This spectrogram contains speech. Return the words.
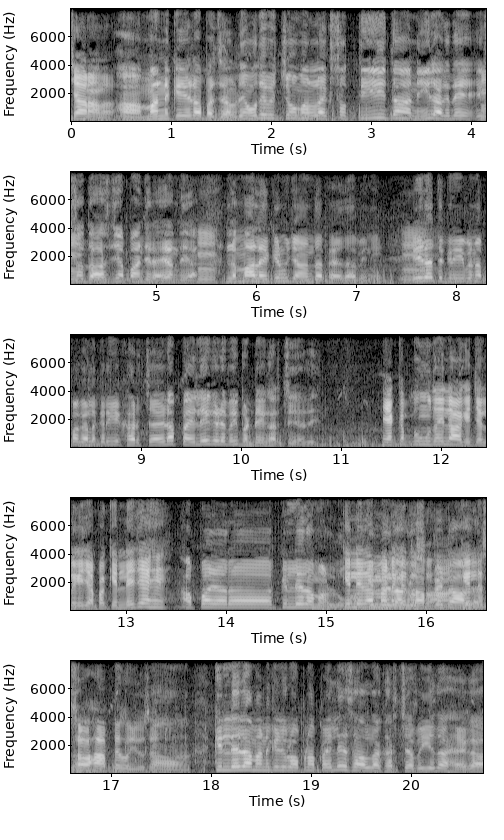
ਚਾਰਾਂ ਦਾ। ਹਾਂ ਮੰਨ ਕੇ ਜਿਹੜਾ ਆਪਾਂ ਚੱਲਦੇ ਆ ਉਹਦੇ ਵਿੱਚੋਂ ਮੰਨ ਲਾ 130 ਤਾਂ ਨਹੀਂ ਲੱਗਦੇ 110 ਜਾਂ 5 ਰਹਿ ਜਾਂਦੇ ਆ। ਲੰਮਾ ਲੈ ਕੇ ਨੂੰ ਜਾਣ ਦਾ ਫਾਇਦਾ ਵੀ ਨਹੀਂ। ਇਹਦਾ ਤਕਰੀਬਨ ਆਪਾਂ ਗੱਲ ਕਰੀਏ ਖਰਚਾ ਜਿਹੜਾ ਪਹਿਲੇ ਕਿਹੜੇ ਬਈ ਵੱਡੇ ਖਰਚੇ ਆ ਇਹਦੇ। ਇੱਕ ਪੂੰ ਦਾ ਹੀ ਲਾ ਕੇ ਚੱਲ ਗਏ ਜੇ ਆਪਾਂ ਕਿੱਲੇ 'ਚ ਇਹ? ਆਪਾਂ ਯਾਰ ਕਿੱਲੇ ਦਾ ਮੰਨ ਲਓ ਕਿੱਲੇ ਦਾ ਮੰਨ ਕੇ ਦੱਸੋ ਢਾਲ ਕਿੱਲੇ ਲੈਂਦਾ। 100 ਹਾਪੇ ਹੋ ਜੂ ਸਰ। ਹਾਂ ਕਿੱਲੇ ਦਾ ਮੰਨ ਕੇ ਚਲੋ ਆਪਣਾ ਪਹਿਲੇ ਸਾਲ ਦਾ ਖਰਚਾ ਬਈ ਇਹਦਾ ਹੈਗਾ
